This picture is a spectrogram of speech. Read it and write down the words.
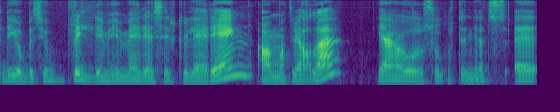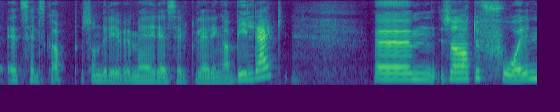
Det jobbes jo veldig mye med resirkulering av materiale. Jeg har jo også gått inn i et, et selskap som driver med resirkulering av bildekk. Um, sånn at du får en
